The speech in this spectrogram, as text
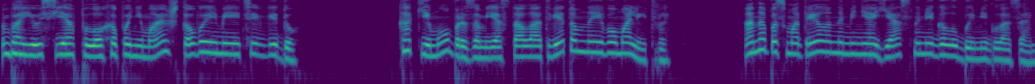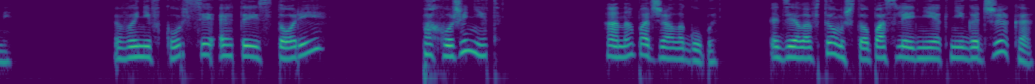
Боюсь, я плохо понимаю, что вы имеете в виду. Каким образом я стала ответом на его молитвы? Она посмотрела на меня ясными голубыми глазами. «Вы не в курсе этой истории?» «Похоже, нет». Она поджала губы. «Дело в том, что последняя книга Джека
